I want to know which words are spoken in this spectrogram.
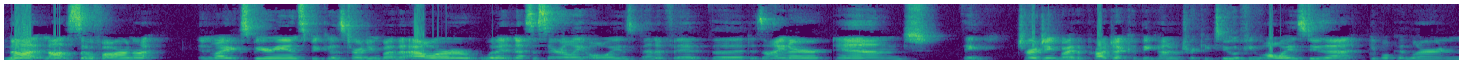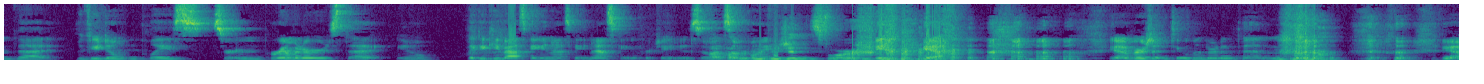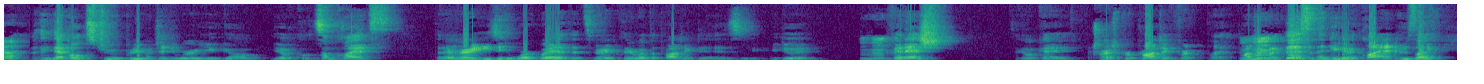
not not so far, not in my experience, because charging by the hour wouldn't necessarily always benefit the designer. And I think charging by the project could be kind of tricky too if you always do that. People could learn that if you don't in place certain parameters that, you know, they could keep asking and asking and asking for changes. So at some point revisions for. yeah. yeah, version 210. yeah. I think that holds true pretty much anywhere you go. You have some clients that are very easy to work with. It's very clear what the project is. You, you do it, hmm you finish. Like, okay, charge per project for a project Mhm. like this, and then you get a client who's like,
